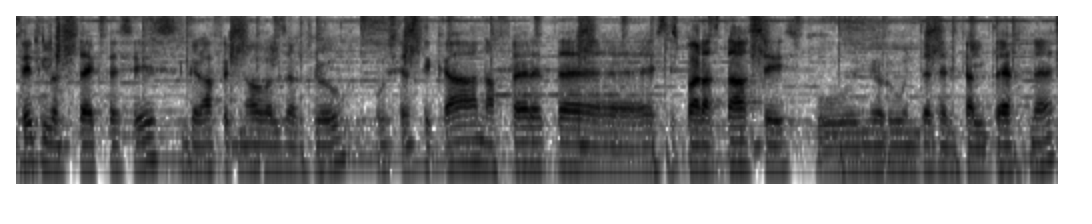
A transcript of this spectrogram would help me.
Τίτλος της έκθεσης, Graphic Novels Are True, ουσιαστικά αναφέρεται στις παραστάσεις που δημιουργούν τέσσερις καλλιτέχνες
